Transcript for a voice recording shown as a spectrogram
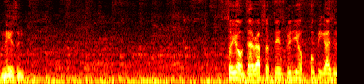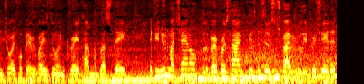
Amazing. So yo, that wraps up today's video. Hope you guys enjoyed. Hope everybody's doing great, having a blessed day. If you're new to my channel for the very first time, please consider subscribing, really appreciate it.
